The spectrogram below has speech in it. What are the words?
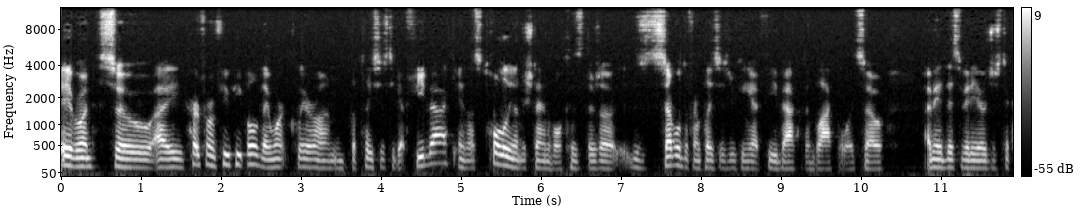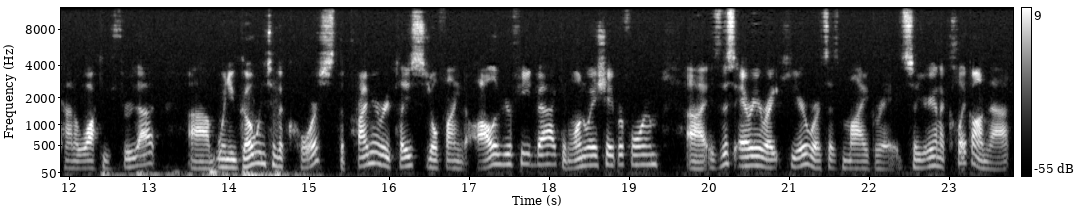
Hey everyone, so I heard from a few people they weren't clear on the places to get feedback and that's totally understandable because there's a there's several different places you can get feedback within Blackboard so I made this video just to kind of walk you through that. Um, when you go into the course, the primary place you'll find all of your feedback in one way, shape, or form uh, is this area right here where it says My Grades. So you're going to click on that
